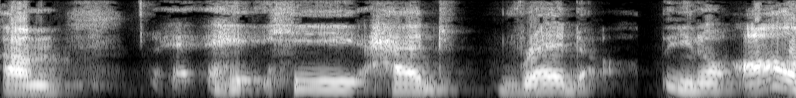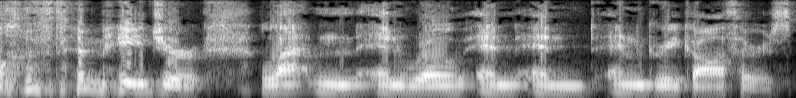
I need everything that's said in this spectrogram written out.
Um, he, he had read you know all of the major Latin and Rome and and and Greek authors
